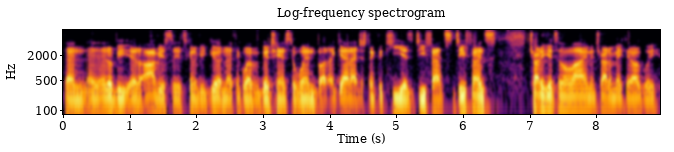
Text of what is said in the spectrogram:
then it'll be it obviously it's going to be good, and I think we'll have a good chance to win. But again, I just think the key is defense. Defense, try to get to the line and try to make it ugly.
